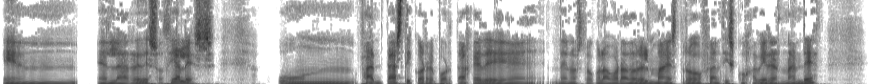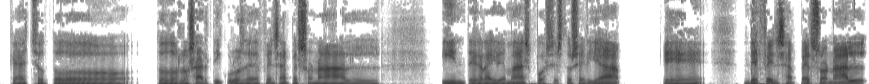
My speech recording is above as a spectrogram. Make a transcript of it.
en, en las redes sociales un fantástico reportaje de, nuestro colaborador, el maestro Francisco Javier Hernández, que ha hecho todo, todos los artículos de defensa personal íntegra y demás, pues esto sería eh, defensa personal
